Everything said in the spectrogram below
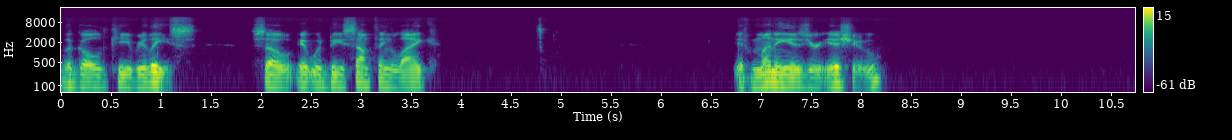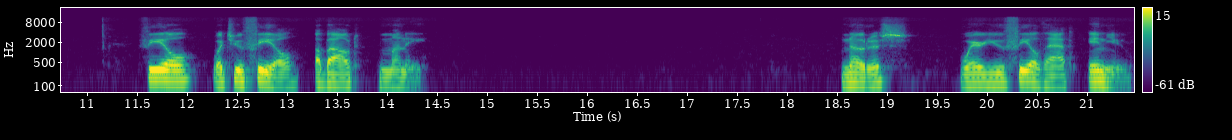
the gold key release. So it would be something like, if money is your issue, feel what you feel about money. Notice where you feel that in you.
